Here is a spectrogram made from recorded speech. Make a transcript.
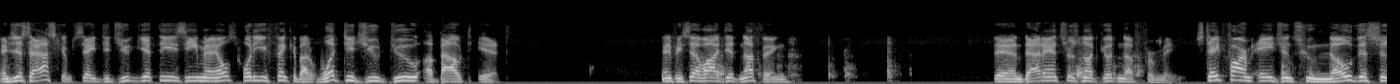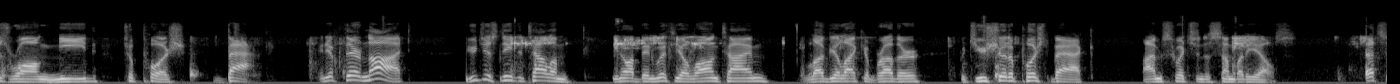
And just ask him, say, did you get these emails? What do you think about it? What did you do about it? And if he said, well, I did nothing, then that answer is not good enough for me. State Farm agents who know this is wrong need to push back. And if they're not, you just need to tell them, you know, I've been with you a long time, love you like a brother, but you should have pushed back. I'm switching to somebody else. That's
